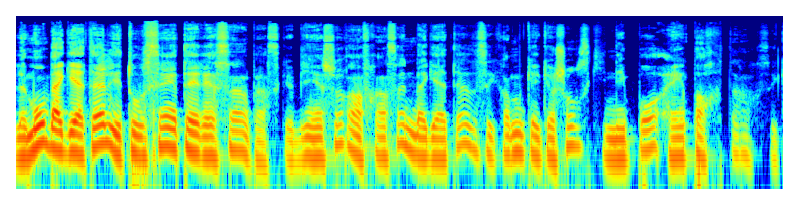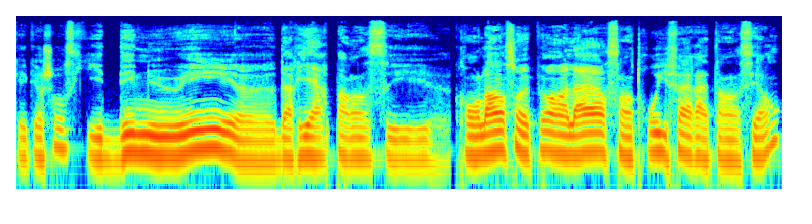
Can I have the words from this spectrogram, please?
Le mot bagatelle est aussi intéressant parce que, bien sûr, en français, une bagatelle, c'est comme quelque chose qui n'est pas important. C'est quelque chose qui est dénué euh, d'arrière-pensée, euh, qu'on lance un peu en l'air sans trop y faire attention.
